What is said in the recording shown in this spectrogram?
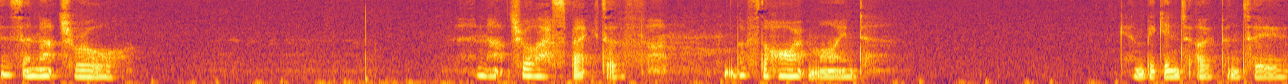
Is a natural natural aspect of, of the heart mind can begin to open to.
